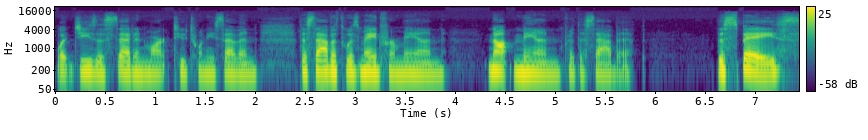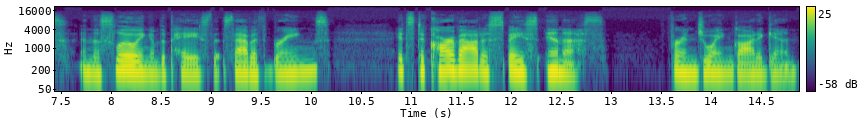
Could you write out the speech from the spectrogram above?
what Jesus said in Mark 2:27. The Sabbath was made for man, not man for the Sabbath. The space and the slowing of the pace that Sabbath brings, it's to carve out a space in us for enjoying God again.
